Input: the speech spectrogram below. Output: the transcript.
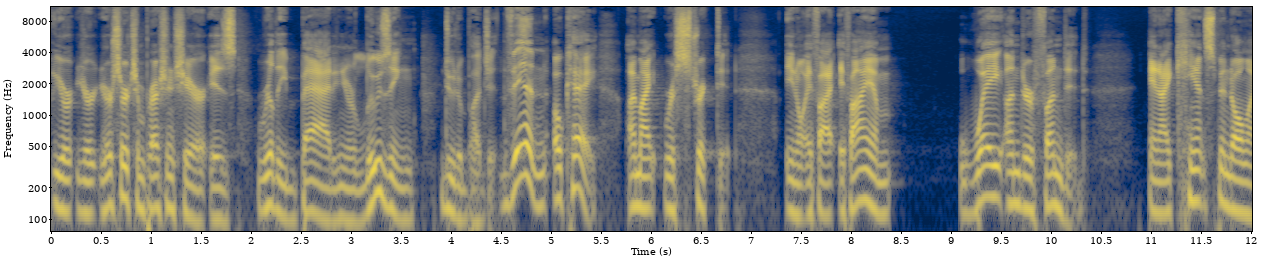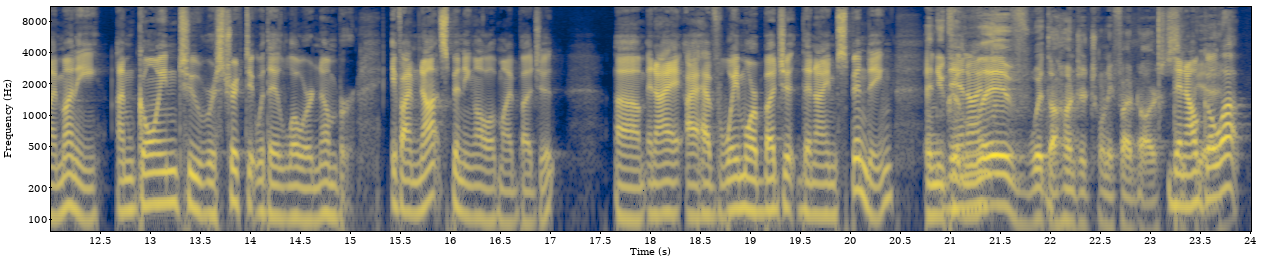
your your your search impression share is really bad and you're losing due to budget then okay i might restrict it you know if i if i am way underfunded and I can't spend all my money, I'm going to restrict it with a lower number. If I'm not spending all of my budget, um, and I, I have way more budget than I'm spending, and you could live with $125. Then I'll go up.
